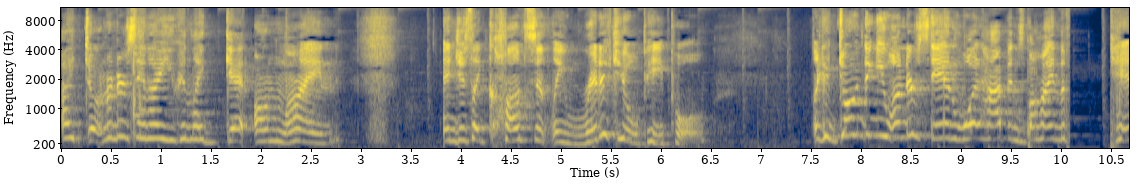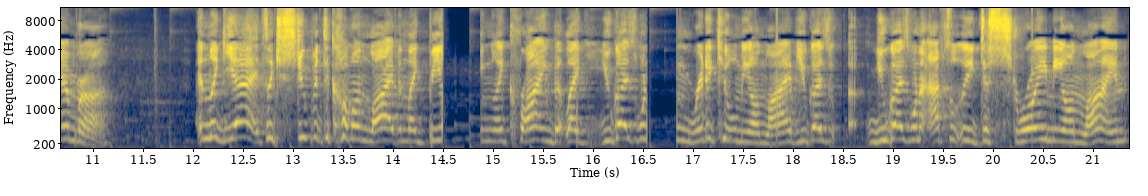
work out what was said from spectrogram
I don't understand how you can like get online and just like constantly ridicule people. Like I don't think you understand what happens behind the camera. And like yeah, it's like stupid to come on live and like be like crying, but like you guys want ridicule me on live. You guys you guys want to absolutely destroy me online.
